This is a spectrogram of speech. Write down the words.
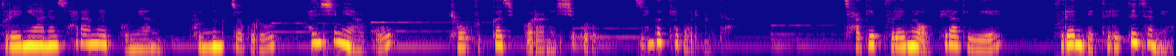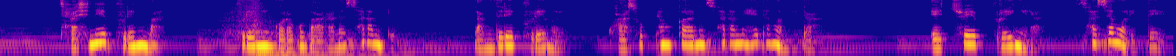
불행해하는 사람을 보면 본능적으로 한심해하고 겨우 그까짓 거라는 식으로 생각해버립니다. 자기 불행을 어필하기 위해 불행 배틀을 뜨자며 자신의 불행만 불행인 거라고 말하는 사람도 남들의 불행을 과소평가하는 사람에 해당합니다. 애초에 불행이란 사생활일 때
